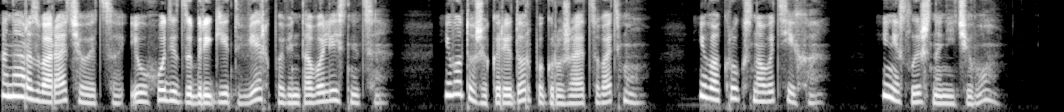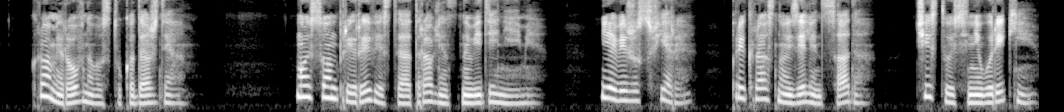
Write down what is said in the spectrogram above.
Она разворачивается и уходит за Бригит вверх по винтовой лестнице. Его тоже коридор погружается во тьму. И вокруг снова тихо. И не слышно ничего, кроме ровного стука дождя. Мой сон прерывистый отравлен сновидениями. Я вижу сферы, прекрасную зелень сада, чистую синеву реки.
